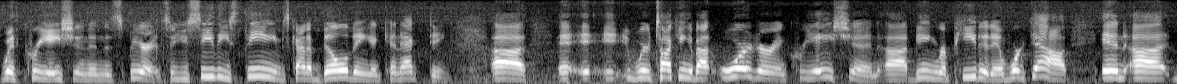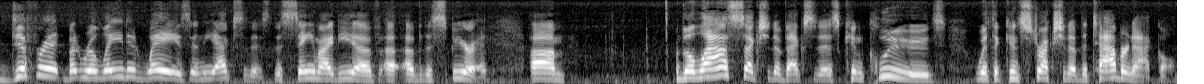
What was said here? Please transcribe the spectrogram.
with creation in the Spirit. So you see these themes kind of building and connecting. Uh, it, it, we're talking about order and creation uh, being repeated and worked out in uh, different but related ways in the Exodus, the same idea of, uh, of the Spirit. Um, the last section of Exodus concludes with the construction of the tabernacle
